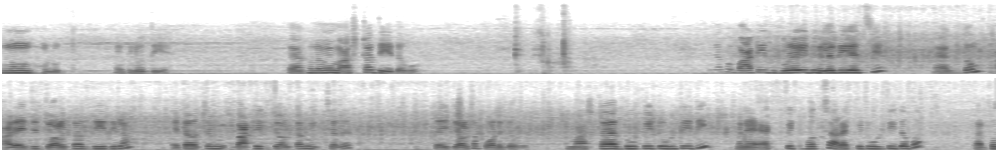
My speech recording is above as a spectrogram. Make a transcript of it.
নুন, হলুদ। এগুলো দিয়ে। তো এখন আমি মাছটা দিয়ে দেবো। দেখো বাটি ধরেই ঢেলে দিয়েছি, একদম। আর এই যে জলটা দিয়ে দিলাম, এটা হচ্ছে বাটির জলটা মিক্সারের তো এই জলটা পরে দেবো। মাছটা দু পিট উল্টিয়ে দিই মানে এক পিট হচ্ছে, আর এক পিট উল্টিয়ে দেবো। তারপর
